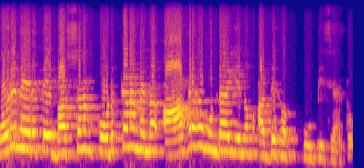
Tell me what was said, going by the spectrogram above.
ഒരു നേരത്തെ ഭക്ഷണം കൊടുക്കണമെന്ന് ആഗ്രഹമുണ്ട് എന്നും അദ്ദേഹം കൂട്ടിച്ചേർത്തു.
